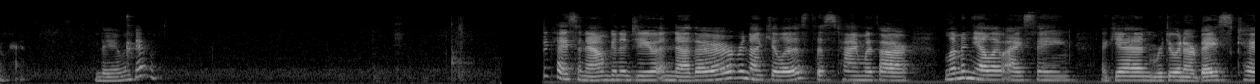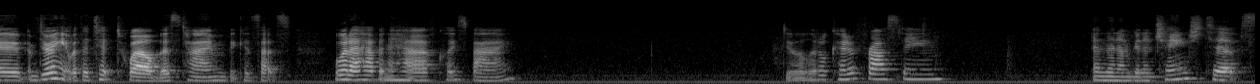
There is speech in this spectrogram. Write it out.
Okay, there we go. Okay, so now I'm going to do another ranunculus, this time with our lemon yellow icing. Again, we're doing our base coat. I'm doing it with a tip 12 this time because that's what I happen to have close by do a little coat of frosting, and then I'm going to change tips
